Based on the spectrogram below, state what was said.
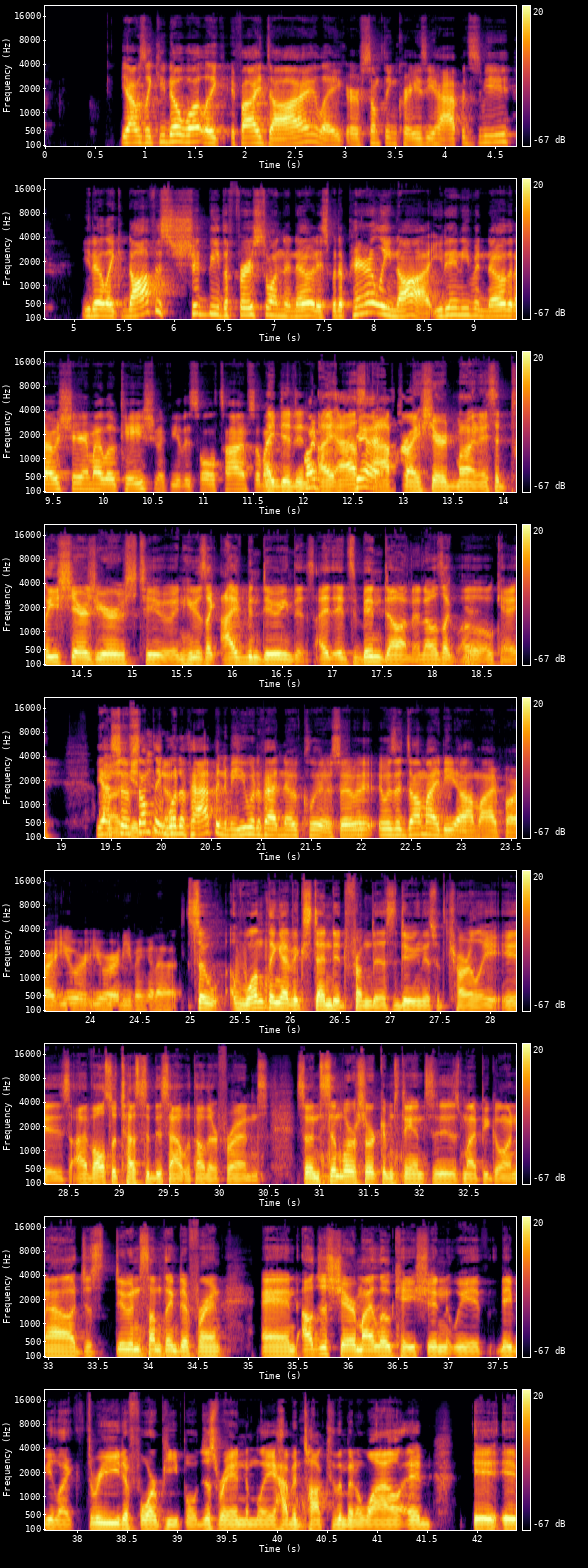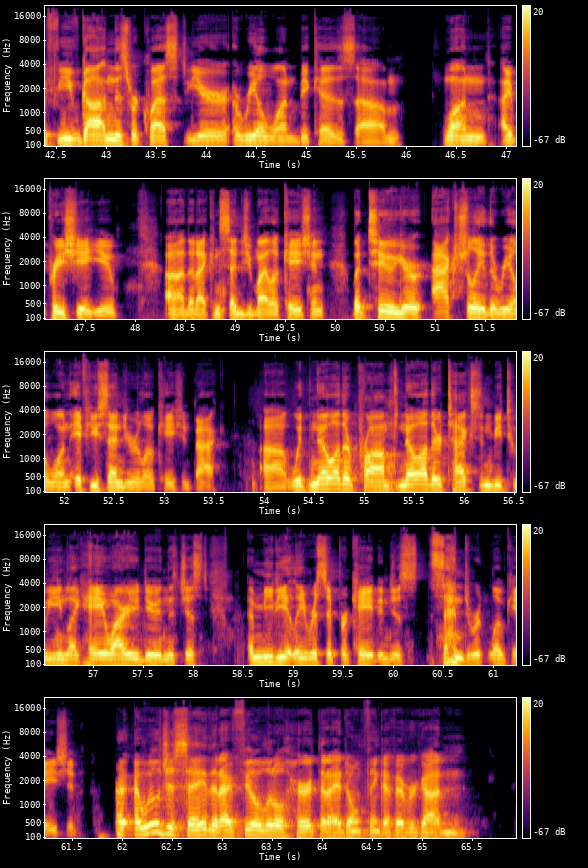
yeah, I was like, you know what? Like if I die, like or if something crazy happens to me, you know, like Office should be the first one to notice, but apparently not. You didn't even know that I was sharing my location with you this whole time. So my, I didn't. my- I asked yeah. after I shared mine. I said, "Please share yours too," and he was like, "I've been doing this. I, it's been done." And I was like, "Oh, okay." Yeah. uh, So something know. would have happened to me, you would have had no clue. So it, it was a dumb idea on my part. You were you weren't even gonna. So one thing I've extended from this, doing this with Charlie, is I've also tested this out with other friends. So in similar circumstances, might be going out, just doing something different, and I'll just share my location with maybe like three to four people, just randomly. I haven't talked to them in a while, and if you've gotten this request, you're a real one because um, one, I appreciate you. Uh, that I can send you my location, but two, you're actually the real one if you send your location back uh, with no other prompt, no other text in between, like, hey, why are you doing this? Just immediately reciprocate and just send re- location. I, I will just say that I feel a little hurt that I don't think I've ever gotten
